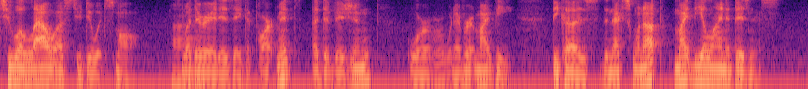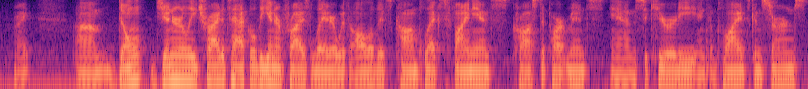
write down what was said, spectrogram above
to allow us to do it small, whether it is a department, a division, or, or whatever it might be. Because the next one up might be a line of business, right? Um, don't generally try to tackle the enterprise layer with all of its complex finance, cross departments, and security and compliance concerns.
